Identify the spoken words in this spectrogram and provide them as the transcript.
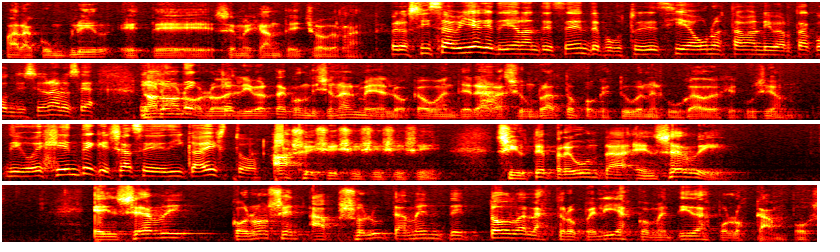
para cumplir este semejante hecho aberrante. Pero sí sabía que tenían antecedentes, porque usted decía uno estaba en libertad condicional, o sea... No, no, no, lo de libertad condicional me lo acabo de enterar ah. hace un rato porque estuve en el juzgado de ejecución. Digo, es gente que ya se dedica a esto. Ah, sí, sí, sí, sí, sí, sí. Si usted pregunta en Serri, en Serri conocen absolutamente todas las tropelías cometidas por los campos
